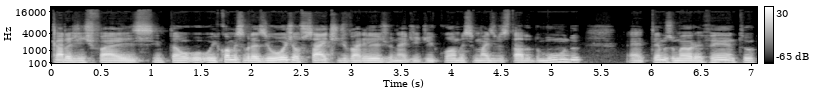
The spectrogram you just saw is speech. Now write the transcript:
cara, a gente faz. Então, o, e-commerce Brasil hoje é o site de varejo né, de e-commerce mais visitado do mundo. temos o maior evento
